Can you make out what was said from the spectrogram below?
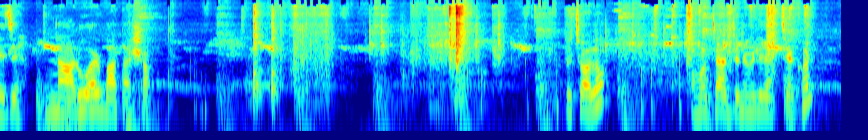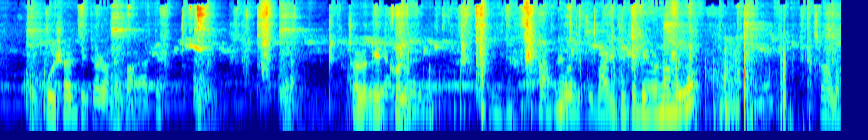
এই যে নাড়ু আর বাতাসা। তো চলো, আমরা চারজনে মিলে যাচ্ছি এখন প্রসাদ বিতরণে পাড়াতে চলো গেট খোলো। বাড়ি থেকে বেরোনো হলো। চলো।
